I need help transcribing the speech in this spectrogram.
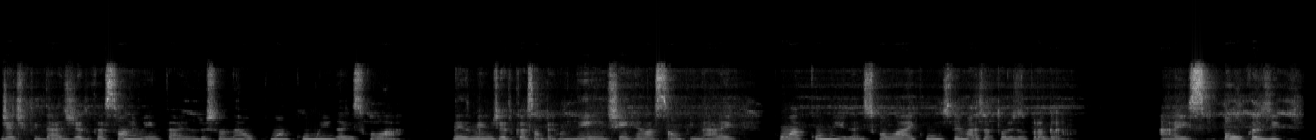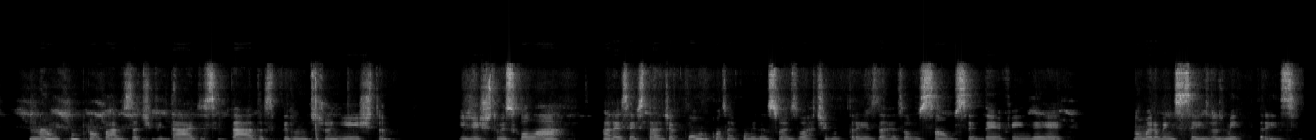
de atividades de educação alimentar e nutricional com a comunidade escolar, nem mesmo de educação permanente em relação ao PNAE, com a comunidade escolar e com os demais atores do programa. As poucas e não comprovadas atividades citadas pelo nutricionista e gestor escolar parecem estar de acordo com as recomendações do artigo 3 da Resolução CDFNDE número 26 2013.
